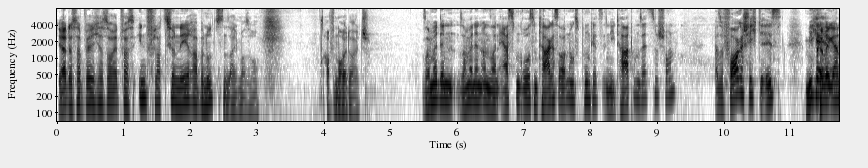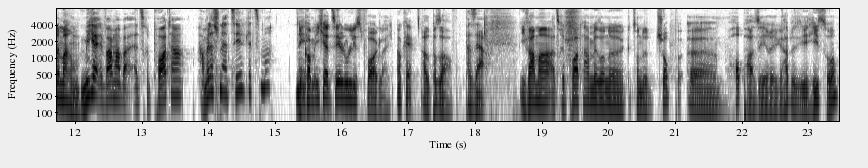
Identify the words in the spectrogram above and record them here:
Ja, deshalb werde ich das auch etwas inflationärer benutzen, sag ich mal so. Auf Neudeutsch. Sollen wir denn, sollen wir denn unseren ersten großen Tagesordnungspunkt jetzt in die Tat umsetzen schon? Also Vorgeschichte ist, Michael, Können wir gerne machen. Michael war mal als Reporter, haben wir das schon erzählt letztes Mal? Nee. Komm, ich erzähle, du liest vor gleich. Okay, Also pass auf. pass auf. Ich war mal als Reporter, haben wir so eine, so eine Job-Hopper-Serie gehabt. Die hieß so,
